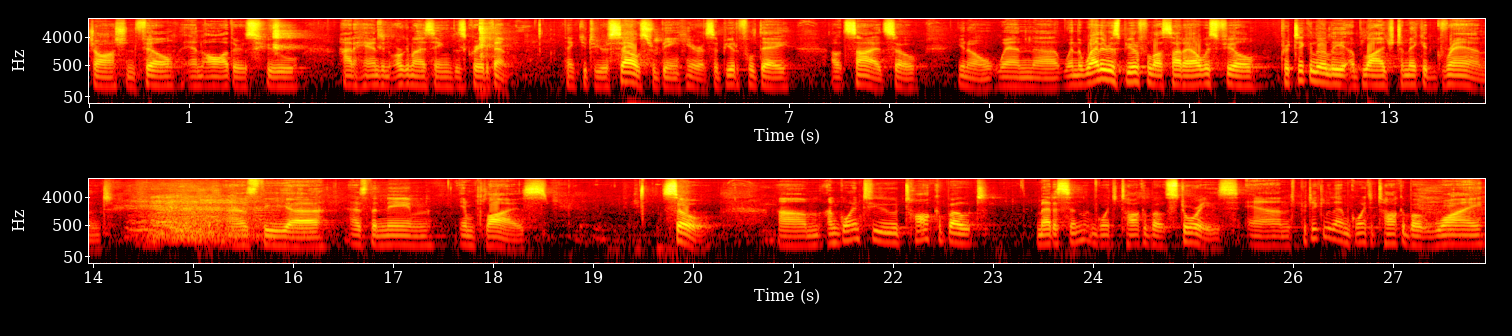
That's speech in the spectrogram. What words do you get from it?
Josh and Phil, and all others who had a hand in organizing this great event. Thank you to yourselves for being here. It's a beautiful day outside, so you know, when, uh, when the weather is beautiful outside, I always feel particularly obliged to make it grand, as, the, uh, as the name implies. So, um, I'm going to talk about medicine, I'm going to talk about stories, and particularly I'm going to talk about why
